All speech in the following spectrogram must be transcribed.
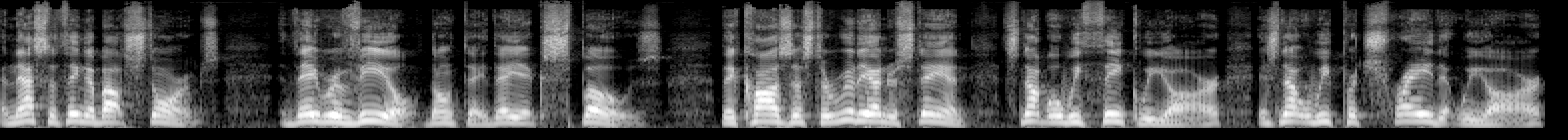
And that's the thing about storms. They reveal, don't they? They expose. They cause us to really understand it's not what we think we are, it's not what we portray that we are,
